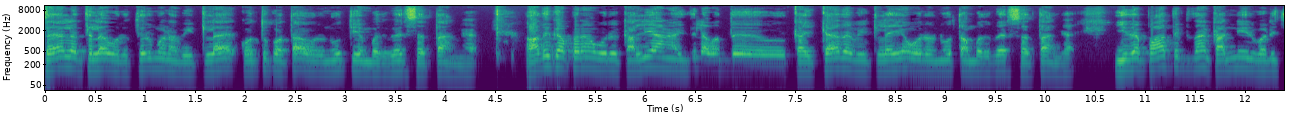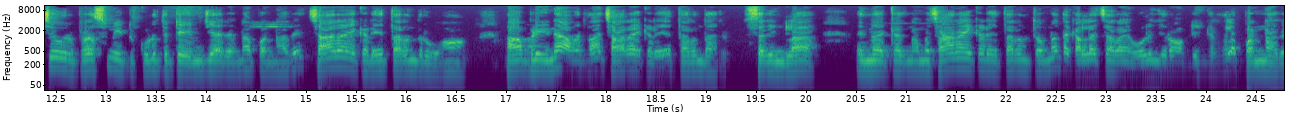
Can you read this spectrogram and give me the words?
சேலத்துல ஒரு திருமண வீட்டுல கொத்து கொத்தா ஒரு நூத்தி எண்பது பேர் செத்தாங்க. அதுக்கப்புறம் ஒரு கல்யாண இதுல வந்து கைக்காத கேத வீட்லயும் ஒரு நூத்தம்பது பேர் செத்தாங்க. இதை பார்த்துட்டு தான் கண்ணீர் வடிச்சு ஒரு ப்ரெஸ் மீட் கொடுத்துட்டு எம்ஜிஆர் என்ன பண்ணாரு? சாராய கடையை திறந்துருவோம் அப்படின்னு அவர் தான் சாராய கடையை திறந்தாரு. சரிங்களா? இந்த க- நம்ம சாராய கடையை திறந்துட்டோம்னா இந்த கள்ளச்சாராயம் ஒளிஞ்சிரும் அப்படிங்கிறதுல பண்ணாரு.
